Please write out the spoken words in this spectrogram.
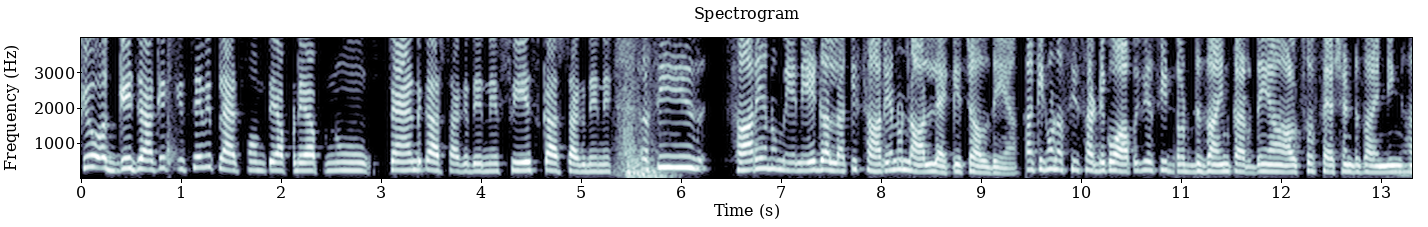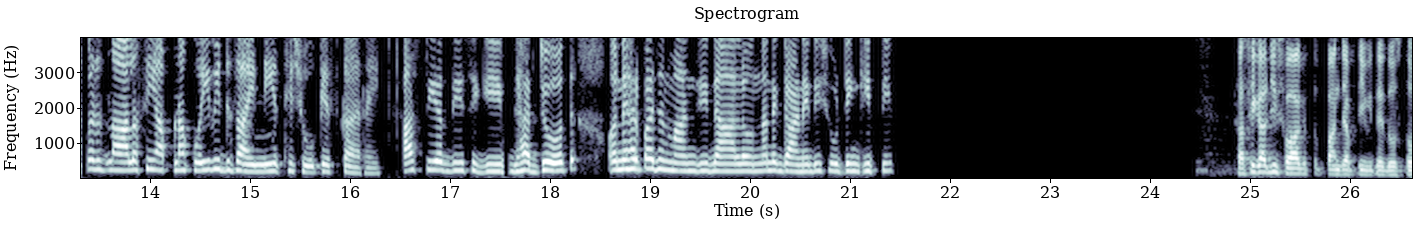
ਕਿ ਉਹ ਅੱਗੇ ਜਾ ਕੇ ਕਿਸੇ ਵੀ ਪਲੇਟਫਾਰਮ ਤੇ ਆਪਣੇ ਆਪ ਨੂੰ ਸਟੈਂਡ ਕਰ ਸਕਦੇ ਨੇ ਫੇਸ ਕਰ ਸਕਦੇ ਨੇ। ਅਸੀਂ ਸਾਰਿਆਂ ਨੂੰ ਮੇਨ ਇਹ ਗੱਲ ਆ ਕਿ ਸਾਰਿਆਂ ਨੂੰ ਨਾਲ ਲੈ ਕੇ ਚੱਲਦੇ ਆ। ਤਾਂ ਕਿ ਹੁਣ ਅਸੀਂ ਸਾਡੇ ਕੋਲ ਆਪ ਵੀ ਅਸੀਂ ਡਿਜ਼ਾਈਨ ਕਰਦੇ ਆ ਆਲਸੋ ਫੈਸ਼ਨ ਡਿਜ਼ਾਈਨਿੰਗ ਪਰ ਨਾਲ ਅਸੀਂ ਆਪਣਾ ਕੋਈ ਵੀ ਡਿਜ਼ਾਈਨ ਨਹੀਂ ਇੱਥੇ ਸ਼ੋਕੇਸ ਕਰ ਰਹੇ। ਲਾਸਟ ਈਅਰ ਦੀ ਸੀਗੀ ਹਰਜੋਤ, ਉਹਨੇ ਹਰਭਜਨ ਮਾਨ ਜੀ ਨਾਲ ਉਹਨਾਂ ਨੇ ਗਾਣੇ ਦੀ ਸ਼ੂਟਿੰਗ ਕੀਤੀ। ਸਤਿ ਸ਼੍ਰੀ ਅਕਾਲ ਜੀ ਸਵਾਗਤ ਪੰਜਾਬ ਟੀਵੀ ਤੇ ਦੋਸਤੋ।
